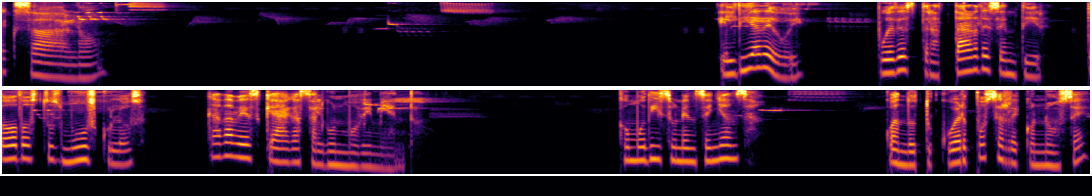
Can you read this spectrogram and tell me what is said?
Exhalo. El día de hoy puedes tratar de sentir todos tus músculos cada vez que hagas algún movimiento como dice una enseñanza. Cuando tu cuerpo se reconoce,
